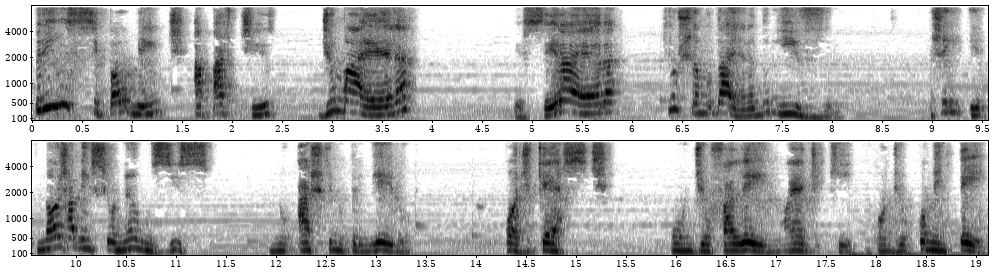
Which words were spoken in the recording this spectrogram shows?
principalmente a partir de uma era, terceira era, que eu chamo da era do livro. Gente, nós já mencionamos isso, no, acho que no primeiro podcast, onde eu falei, não é, de que, onde eu comentei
